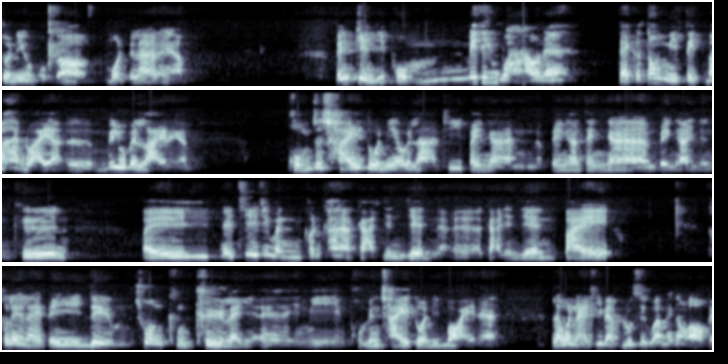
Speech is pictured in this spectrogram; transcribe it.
ตัวนี้ของผมก็หมดไปแล้วนะครับ เป็นกลิ่นที่ผมไม่ได้ว้าวนะ แต่ก็ต้องมีติดบ้านไว้อะเออไม่รู้เป็นไรนะครับ ผมจะใช้ตัวเนี้ยเวลาที่ไปงานไปงานแต่งงาน ไปงานกลางคืน ไปในที่ที่มันค่อนข้างอากาศเย็นๆน่ะเอออากาศเย็นๆไปเขาเรียกอะไรไปดื่มช่วงกลางคืนอะไรอย่างเงี้ยเออยังมียังผมยังใช้ตัวนี้บ่อยนะ แล้ววันไหนที่แบบรู้สึกว่าไม่ต้องออกไป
